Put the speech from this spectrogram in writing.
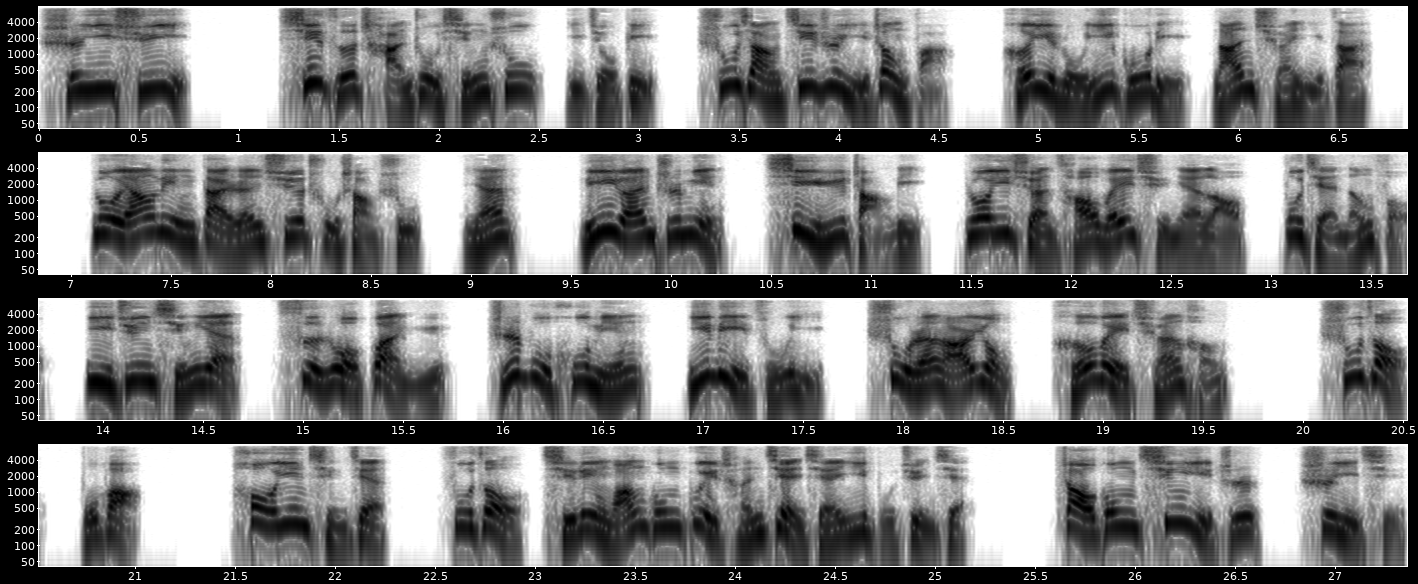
时宜虚意。昔子产著行书以就弊，书相击之以正法，何以汝以古礼难全矣哉？洛阳令代人薛处尚书言：梨园之命，系于长吏。若以选曹为取年劳，不减能否？义军行宴，赐若冠于，直不呼名，一力足矣。数人而用，何谓权衡？书奏不报，后因请见，复奏启令王公贵臣见贤以补郡县。赵公轻易之，是一起。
